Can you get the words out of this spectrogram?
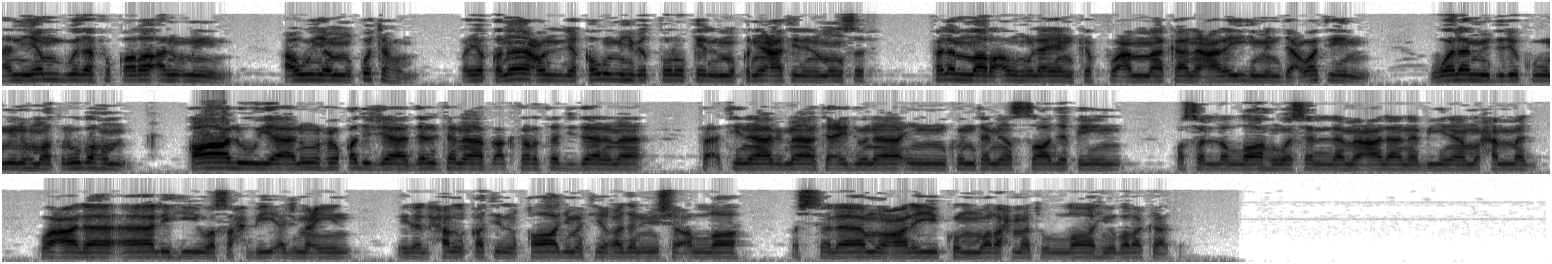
أن ينبذ فقراء المؤمنين أو يمقتهم وإقناع لقومه بالطرق المقنعة للمنصف فلما رأوه لا ينكف عما كان عليه من دعوتهم ولم يدركوا منه مطلوبهم. قالوا يا نوح قد جادلتنا فأكثرت جدالنا فأتنا بما تعدنا إن كنت من الصادقين. وصلى الله وسلم على نبينا محمد وعلى آله وصحبه أجمعين. إلى الحلقة القادمة غدا إن شاء الله. والسلام عليكم ورحمة الله وبركاته.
